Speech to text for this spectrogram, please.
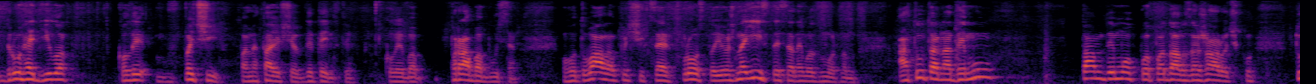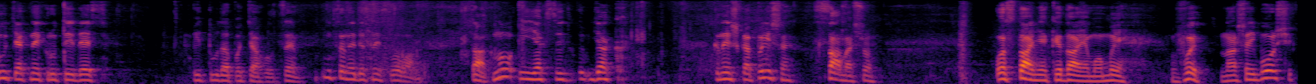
Друге діло, коли в печі, пам'ятаю ще в дитинстві, коли баб- прабабуся готувала в печі, це ж просто його ж наїстися невозможно. А тут а на диму, там димок попадав за жарочку, тут як не крути десь підтуда потягував. Це, ну, це не словами. Так, ну і як, як книжка пише, саме що останнє кидаємо ми в наш борщик.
